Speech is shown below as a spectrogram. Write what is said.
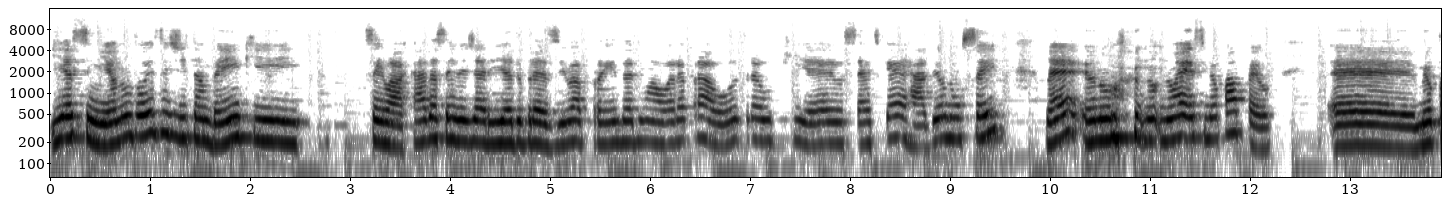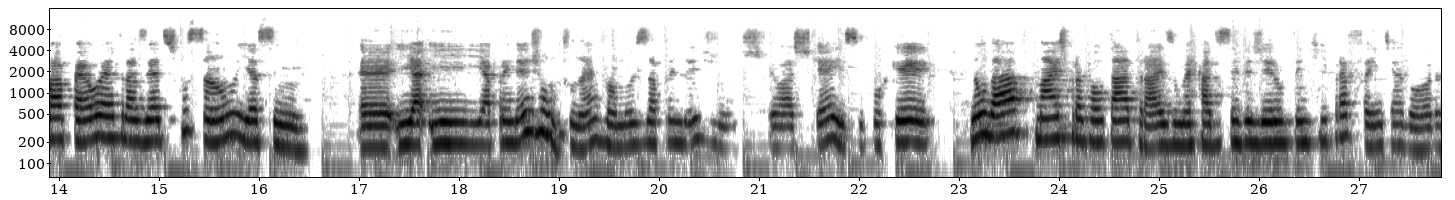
E assim, eu não vou exigir também que, sei lá, cada cervejaria do Brasil aprenda de uma hora para outra o que é o certo e o que é errado. Eu não sei, né? Eu não, não, é esse meu papel. É, meu papel é trazer a discussão e assim é, e, e, aprender junto, né? Vamos aprender juntos. Eu acho que é isso, porque não dá mais para voltar atrás. O mercado cervejeiro tem que ir para frente agora.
